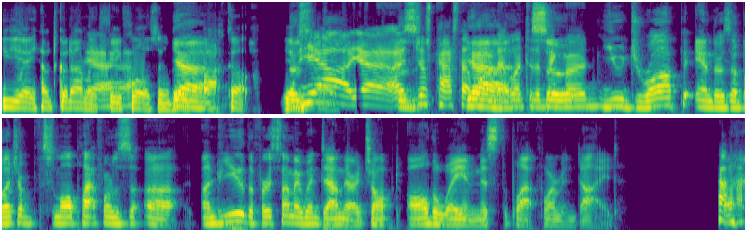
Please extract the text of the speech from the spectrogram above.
Yeah, you have to go down like three floors and go Yeah. back up. the other There's- side. Yeah, yeah. I just passed that one that led to the so big mode. You drop, and there's a bunch of small platforms uh under you. The first time I went down there, I jumped all the way and missed the platform and died.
